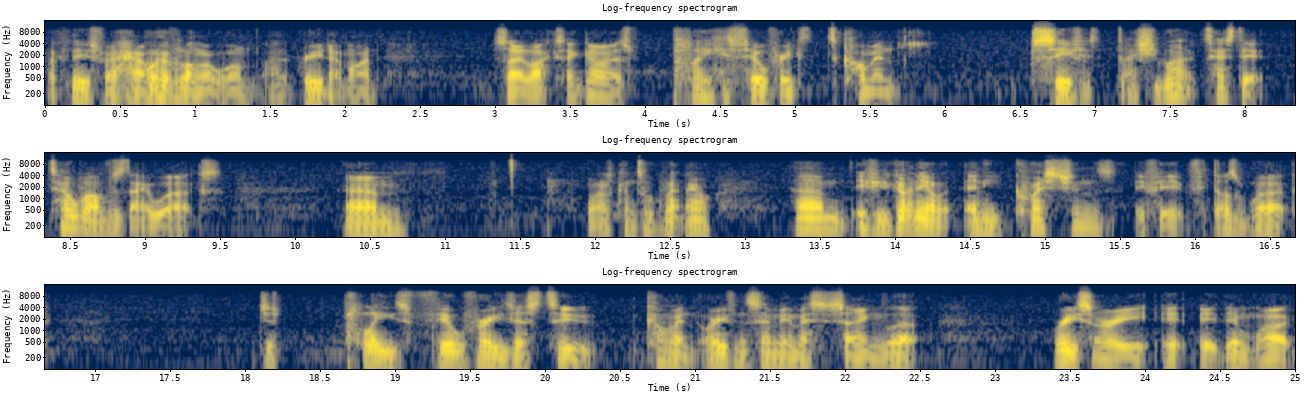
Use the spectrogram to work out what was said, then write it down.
I can do this for however long I want. I really don't mind. So, like I say, guys, please feel free to comment. See if it actually works. Test it. Tell others that it works. Um, what else can I talk about now? Um, if you've got any other, any questions, if it, if it doesn't work, just please feel free just to comment or even send me a message saying, look, really sorry, it, it didn't work.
